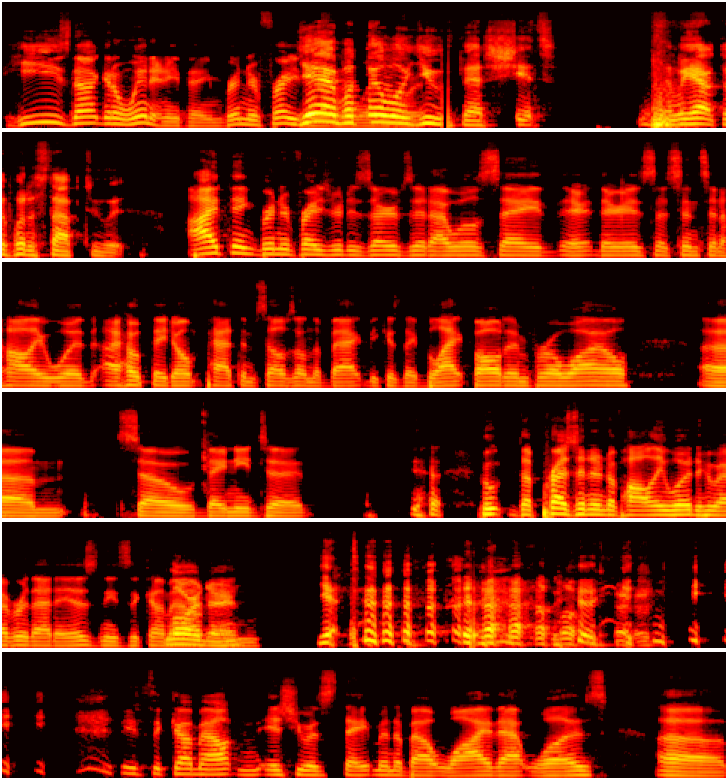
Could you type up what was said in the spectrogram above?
He's not going to win anything Brendan Fraser Yeah, but they will it. use that shit, and we have to put a stop to it. I think Brendan Fraser deserves it. I will say there there is a sense in Hollywood. I hope they don't pat themselves on the back because they blackballed him for a while. Um, so they need to who the president of Hollywood, whoever that is, needs to come Laura out Dern. and yeah. Needs to come out and issue a statement about why that was. Uh,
